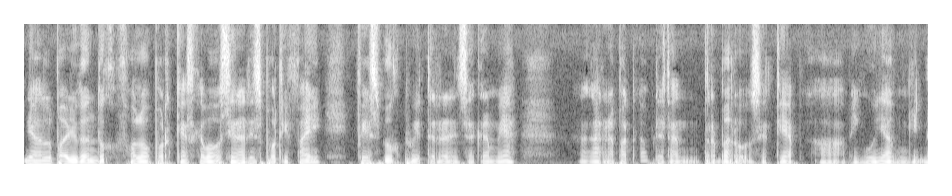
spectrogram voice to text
jangan lupa juga untuk follow podcast Kabau Sirah di Spotify, Facebook, Twitter, dan Instagram ya. Agar dapat updatean terbaru setiap uh, minggunya mungkin.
